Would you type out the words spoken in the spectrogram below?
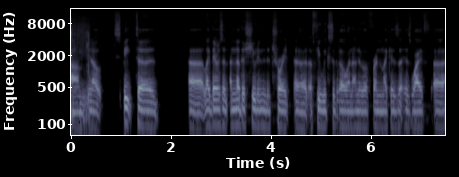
um, you know speak to uh, like there was an, another shooting in Detroit uh, a few weeks ago, and I knew a friend like his his wife uh,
